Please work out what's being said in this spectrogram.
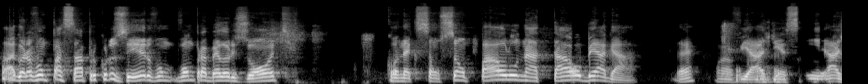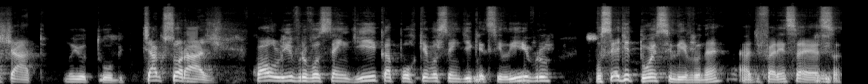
Agora vamos passar para o Cruzeiro, vamos, vamos para Belo Horizonte, conexão São Paulo, Natal, BH, né? Uma viagem assim a jato no YouTube. Tiago Sorage, qual livro você indica? Por que você indica esse livro? Você editou esse livro, né? A diferença é essa.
